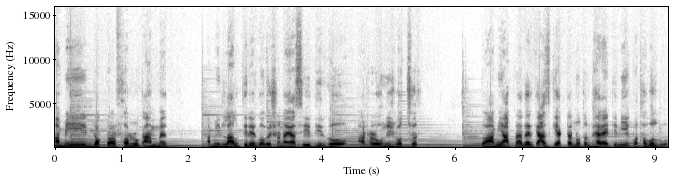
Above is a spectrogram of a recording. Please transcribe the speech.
আমি ডক্টর ফররুক আহমেদ। আমি লাল তীরে গবেষণায় আছি দীর্ঘ আঠারো উনিশ বছর। তো আমি আপনাদেরকে আজকে একটা নতুন ভ্যারাইটি নিয়ে কথা বলব।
